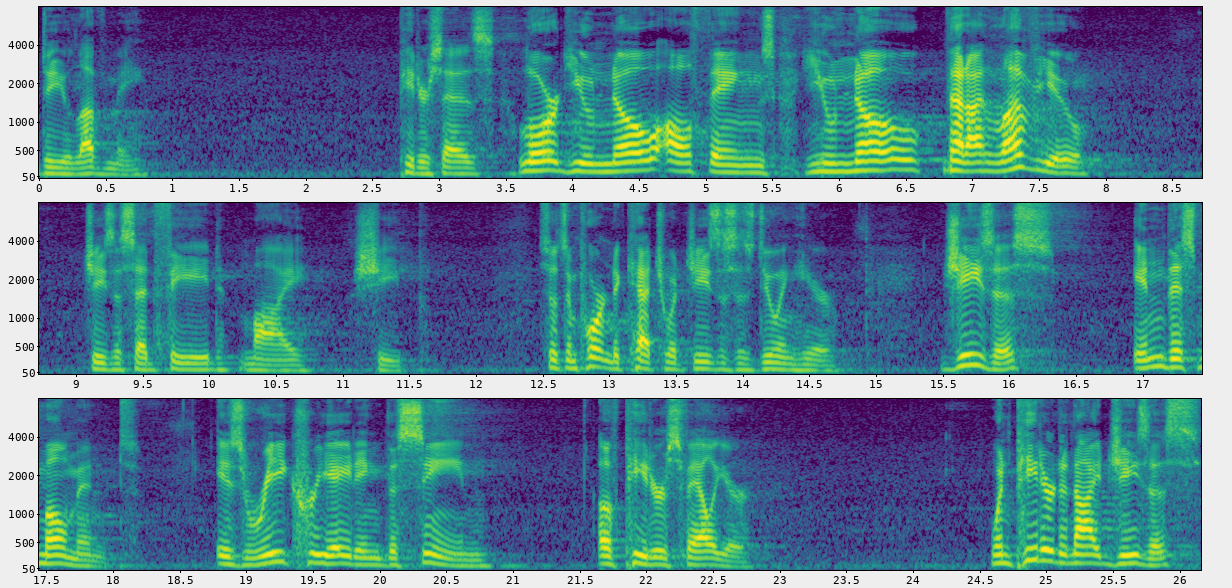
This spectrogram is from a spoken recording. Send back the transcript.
Do you love me? Peter says, Lord, you know all things. You know that I love you. Jesus said, Feed my sheep. So it's important to catch what Jesus is doing here. Jesus, in this moment, is recreating the scene of Peter's failure. When Peter denied Jesus,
